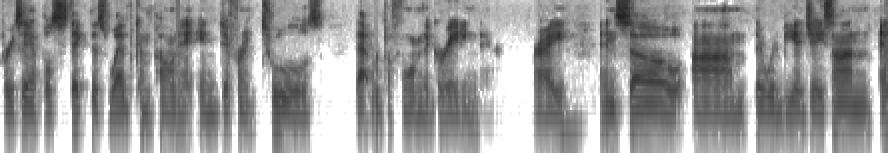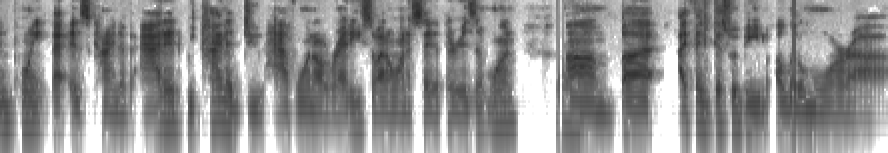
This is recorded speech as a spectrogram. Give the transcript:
for example, stick this web component in different tools that would perform the grading there, right? And so um, there would be a JSON endpoint that is kind of added. We kind of do have one already, so I don't want to say that there isn't one. Um, but I think this would be a little more, uh,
